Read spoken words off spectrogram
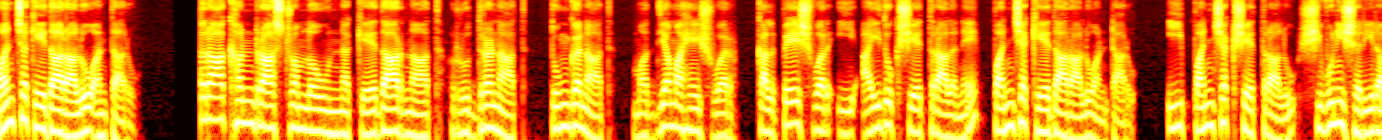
పంచకేదారాలు అంటారు. ఉత్తరాఖండ్ రాష్ట్రంలో ఉన్న కేదార్నాథ్ రుద్రనాథ్ తుంగనాథ్ మధ్యమహేశ్వర్ కల్పేశ్వర్ ఈ ఐదు క్షేత్రాలనే పంచకేదారాలు అంటారు. ఈ పంచక్షేత్రాలు శివుని శరీర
